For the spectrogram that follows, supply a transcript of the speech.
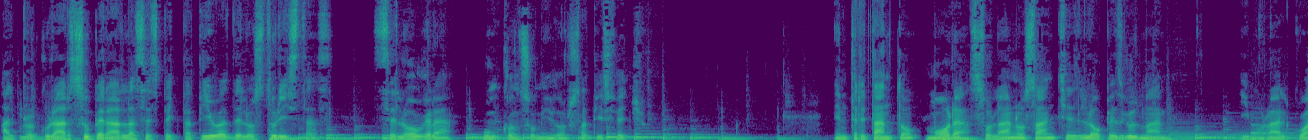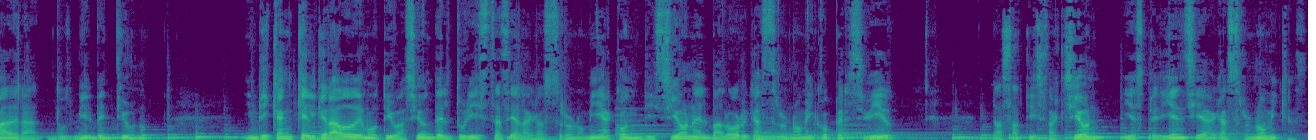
Al procurar superar las expectativas de los turistas, se logra un consumidor satisfecho. Entre tanto, Mora, Solano Sánchez, López Guzmán y Moral Cuadra 2021 indican que el grado de motivación del turista hacia la gastronomía condiciona el valor gastronómico percibido, la satisfacción y experiencia gastronómicas,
